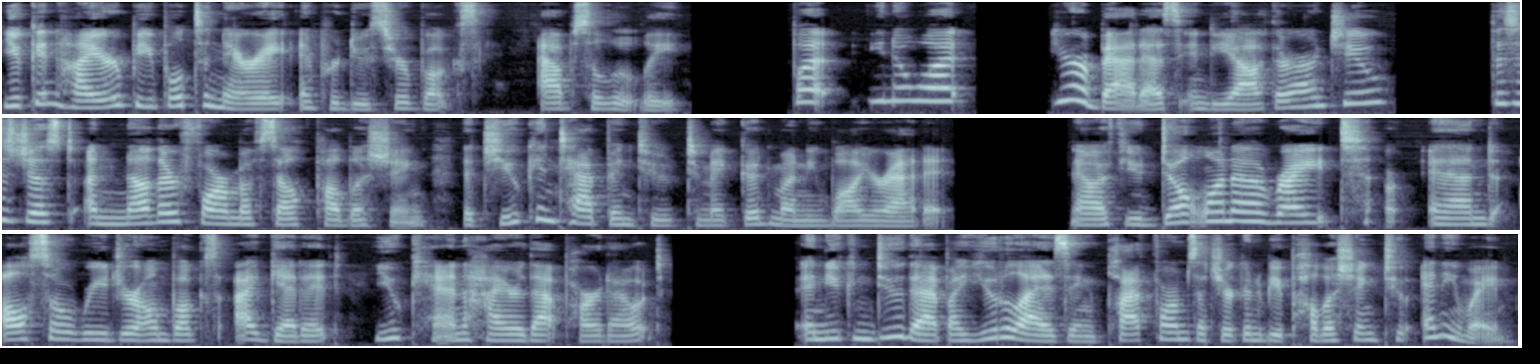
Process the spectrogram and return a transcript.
you can hire people to narrate and produce your books, absolutely. But you know what? You're a badass indie author, aren't you? This is just another form of self publishing that you can tap into to make good money while you're at it. Now, if you don't want to write and also read your own books, I get it. You can hire that part out. And you can do that by utilizing platforms that you're going to be publishing to anyway.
